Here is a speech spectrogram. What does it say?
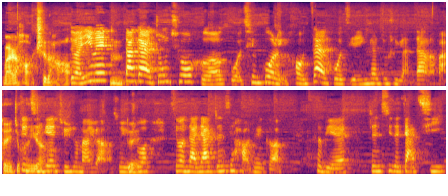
玩的好，吃的好。对，因为嗯。大概中秋和国庆过了以后，再过节应该就是元旦了吧？对就很远这期间其实就蛮远了，所以说希望大家珍惜好这个特别珍惜的假期，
